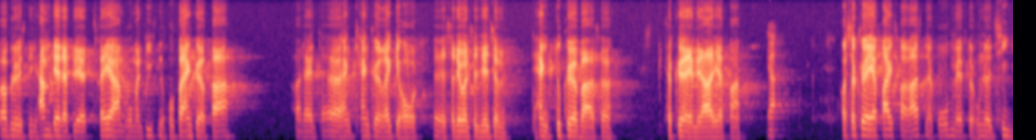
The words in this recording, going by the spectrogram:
opløsning. Ham der, der bliver træer, ham Roman Disen, for han kører fra og der, der, han, han kørte rigtig hårdt. Øh, så det var altså lidt som, han, du kører bare, så, så kører jeg mit eget herfra. Ja. Og så kører jeg faktisk fra resten af gruppen efter 110.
